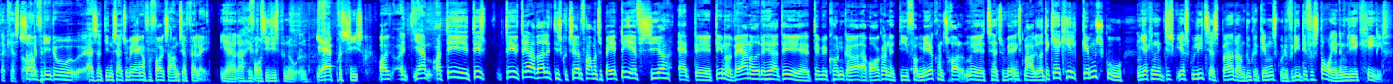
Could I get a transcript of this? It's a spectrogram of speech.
så er det op. fordi, du, altså, dine tatoveringer får folks arme til at falde af. Ja, der er hepatitis på nålen. Ja, præcis. Og, og, ja, og det, det, det, det har der været lidt diskuteret frem og tilbage. DF siger, at øh, det er noget værre noget det her. Det, det vil kun gøre, at rockerne de får mere kontrol med tatoveringsmarkedet. Og det kan jeg ikke helt gennemskue. Jeg, kan, det, jeg skulle lige til at spørge dig, om du kan gennemskue det, fordi det forstår jeg nemlig ikke helt.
